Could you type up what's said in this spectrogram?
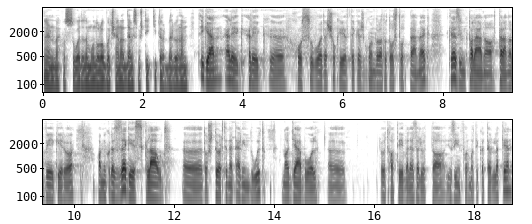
Nagyon nagy hosszú volt ez a monológ, bocsánat, de ezt most így kitört belőlem. Igen, elég, elég hosszú volt, de sok értékes gondolatot osztottál meg. Kezdjünk talán a, talán a végéről. Amikor ez az egész cloud-os történet elindult, nagyjából 5-6 évvel ezelőtt az informatika területén,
